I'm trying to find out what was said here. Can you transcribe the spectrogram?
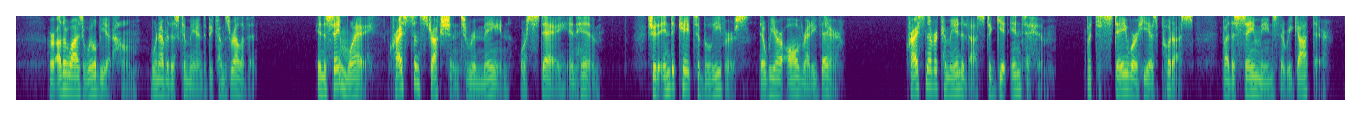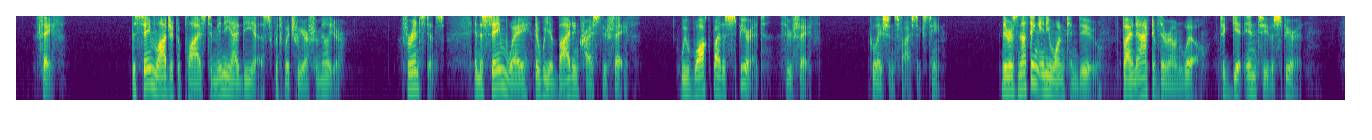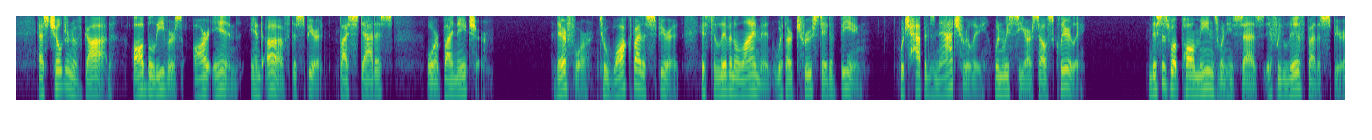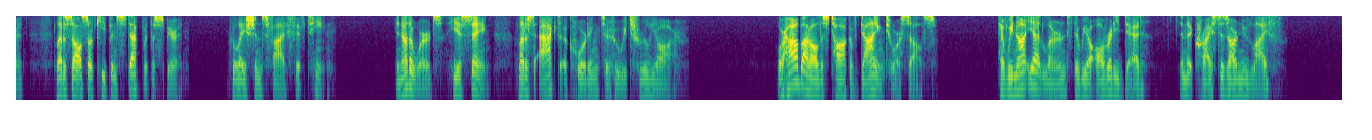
or otherwise will be at home whenever this command becomes relevant. In the same way, Christ's instruction to remain or stay in Him should indicate to believers that we are already there. Christ never commanded us to get into Him, but to stay where He has put us by the same means that we got there faith. The same logic applies to many ideas with which we are familiar. For instance, in the same way that we abide in Christ through faith, we walk by the Spirit through faith. Galatians 5:16. There is nothing anyone can do by an act of their own will to get into the Spirit. As children of God, all believers are in and of the Spirit by status or by nature. Therefore, to walk by the Spirit is to live in alignment with our true state of being, which happens naturally when we see ourselves clearly. This is what Paul means when he says, If we live by the Spirit, let us also keep in step with the Spirit. Galatians 5:15. In other words, he is saying, let us act according to who we truly are. Or how about all this talk of dying to ourselves? Have we not yet learned that we are already dead and that Christ is our new life?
